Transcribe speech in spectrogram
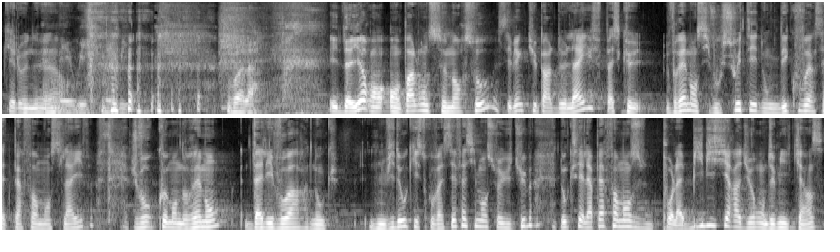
Quel honneur. Mais oui, mais oui. voilà. Et d'ailleurs, en, en parlant de ce morceau, c'est bien que tu parles de live parce que vraiment, si vous souhaitez donc découvrir cette performance live, je vous recommande vraiment d'aller voir donc une vidéo qui se trouve assez facilement sur YouTube. Donc c'est la performance pour la BBC Radio en 2015.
